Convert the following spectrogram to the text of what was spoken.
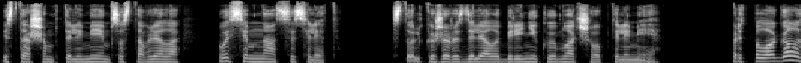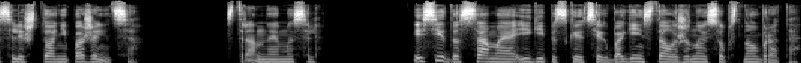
и старшим Птолемеем составляла 18 лет. Столько же разделяла Беренику и младшего Птолемея. Предполагалось ли, что они поженятся? Странная мысль. Исида, самая египетская всех богинь, стала женой собственного брата.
